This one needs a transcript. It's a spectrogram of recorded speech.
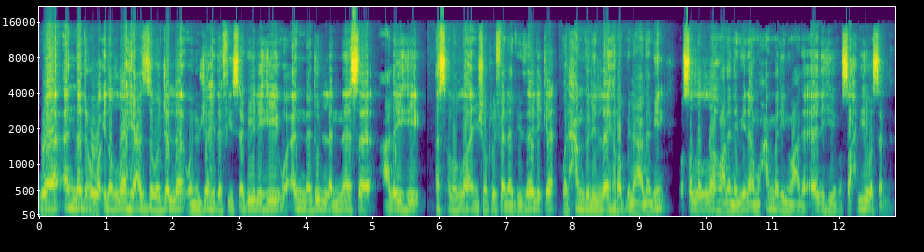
وأن ندعو إلى الله عز وجل ونجاهد في سبيله وأن ندل الناس عليه. أسأل الله أن يشرفنا بذلك. والحمد لله رب العالمين. وصلى الله على نبينا محمد وعلى آله وصحبه وسلم.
